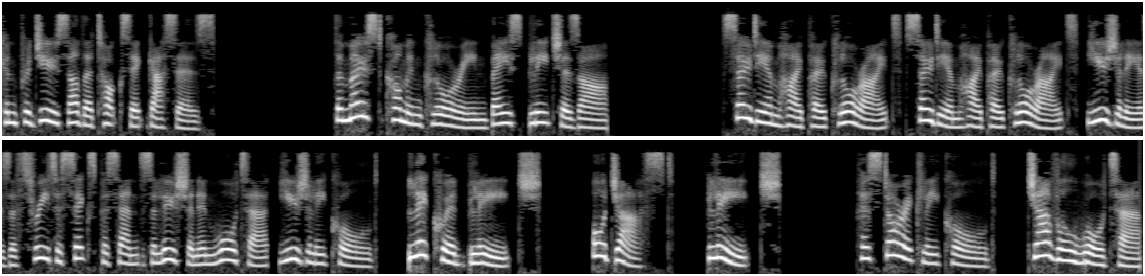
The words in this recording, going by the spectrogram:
can produce other toxic gases. The most common chlorine-based bleachers are Sodium hypochlorite sodium hypochlorite, usually as a 3 to 6% solution in water, usually called liquid bleach or just bleach, historically called Javel water.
